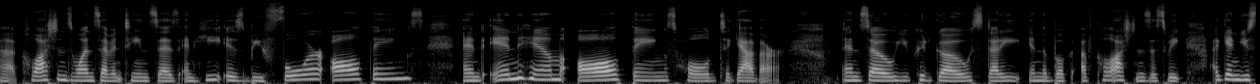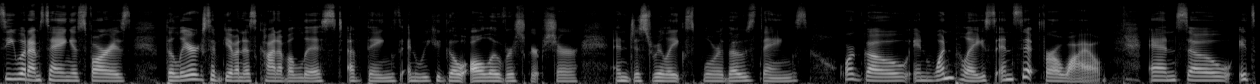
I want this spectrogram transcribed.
Uh, Colossians 1:17 says, "And he is before all things, and in him all things hold together." And so you could go study in the book of Colossians this week. Again, you see what I'm saying as far as the lyrics have given us kind of a list of things, and we could go all over scripture and just really explore those things or go in one place and sit for a while. And so it's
